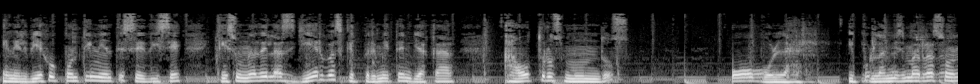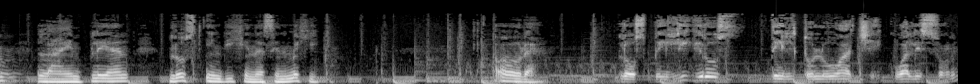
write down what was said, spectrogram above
En el viejo continente se dice que es una de las hierbas que permiten viajar a otros mundos o volar. Y por la misma razón la emplean los indígenas en México. Ahora, los peligros del toloache, ¿cuáles son?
